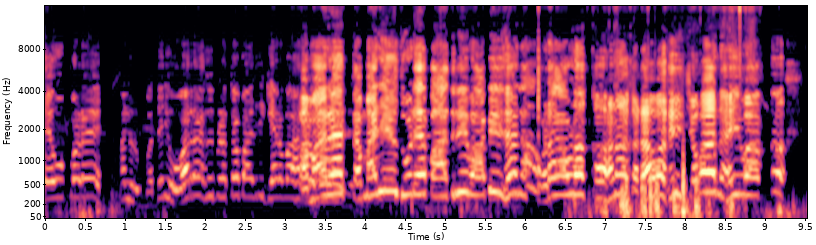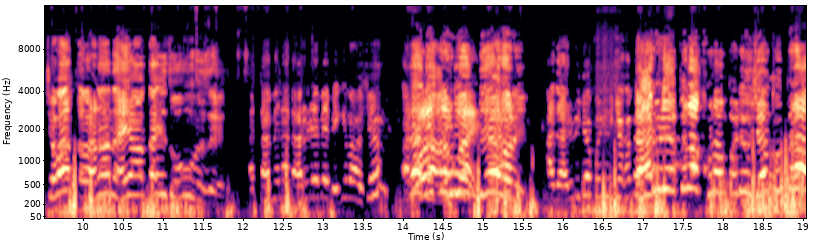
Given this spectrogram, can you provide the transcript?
રહેવું પડે અને બધાની ઓર રાખવી પડે તો બાજરી ઘેર વાહ અમારે તમારી જોડે બાદરી વાવી છે ને આવડા આવડા કહણા કઢાવવાથી ચવા નહીં વાવતો ચવા કહણા નહીં આવતા એ જોવું છે તમે ના દારૂડિયા બે ભેગી વાવશો એમ અરે ઓય દારૂડિયો ઓય. બે વળી. આ દારૂડી જો પડ્યું છે ખબર? દારૂડિયો પેલા ખૂણામાં પડ્યું છે હું પેલા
